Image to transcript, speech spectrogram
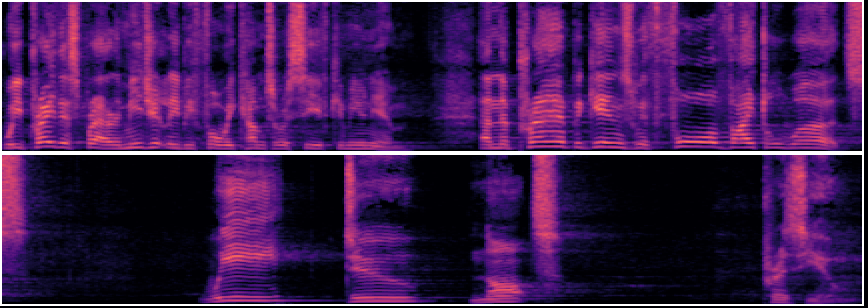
We pray this prayer immediately before we come to receive communion. And the prayer begins with four vital words We do not presume.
